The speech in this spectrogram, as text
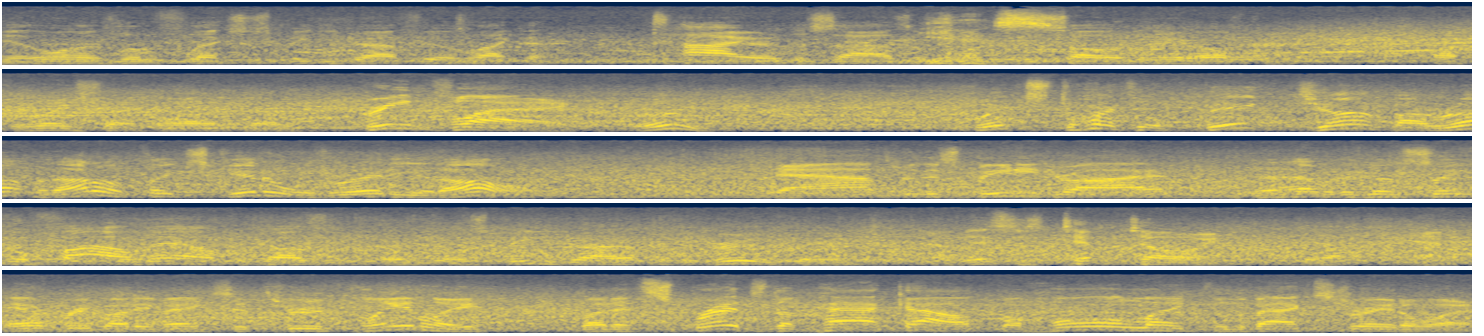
Yeah, one of those little flecks of speedy dry feels like a tire the size of what Yes. we saw over here off the, off the racetrack a while ago. Green flag. Ooh, quick start to a big jump by Ruttman. I don't think Skinner was ready at all. Down through the speedy dry. They're having a good single file now because of the, the speedy dry up in the groove there. Now this is tiptoeing. Yeah. And everybody makes it through cleanly, but it spreads the pack out the whole length of the back straightaway.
